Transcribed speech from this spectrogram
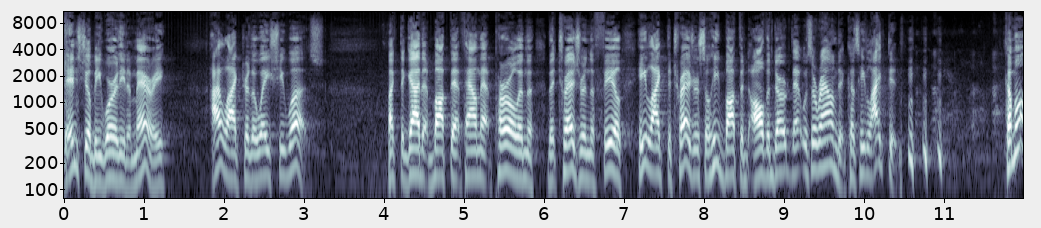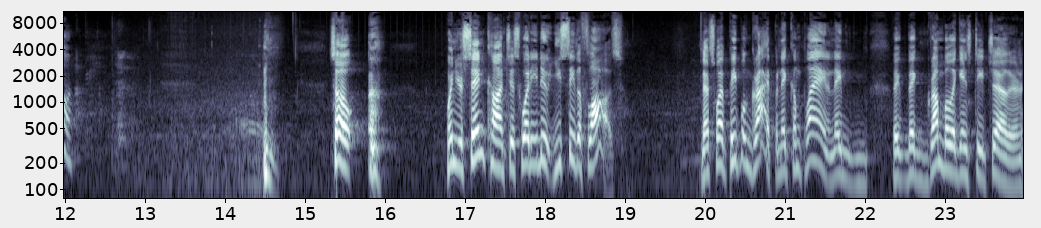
Then she'll be worthy to marry. I liked her the way she was. Like the guy that bought that, found that pearl in the, the treasure in the field. He liked the treasure, so he bought the, all the dirt that was around it because he liked it. Come on. so, when you're sin conscious, what do you do? You see the flaws. That's why people gripe and they complain and they, they, they grumble against each other. And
